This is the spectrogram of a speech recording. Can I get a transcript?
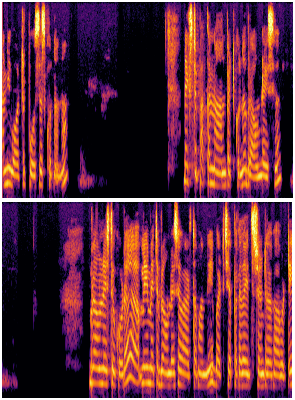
అన్ని వాటర్ పోసేసుకున్నాను. నెక్స్ట్ పక్కన నానబెట్టుకున్న బ్రౌన్ రైస్. బ్రౌన్ రైస్తో కూడా మేమైతే బ్రౌన్ రైసే వాడతామండి బట్ చెప్పా కదా ఇన్స్టెంట్గా కాబట్టి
